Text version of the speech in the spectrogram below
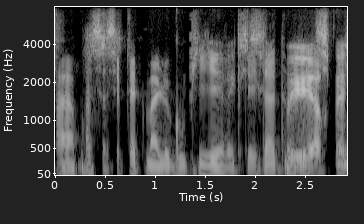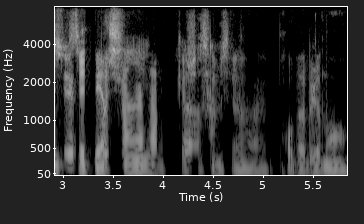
Ah, après, ça s'est peut-être mal goupillé avec les dates oui, de disponibilité de Bercy, quelque chose comme ça, probablement.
